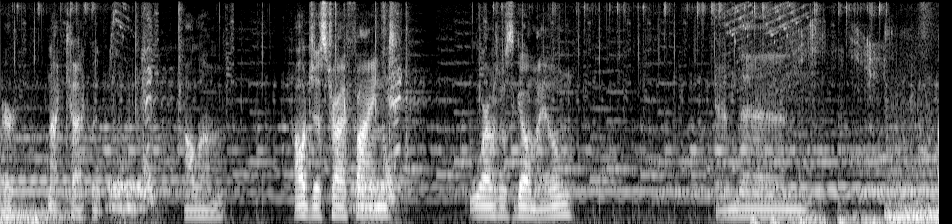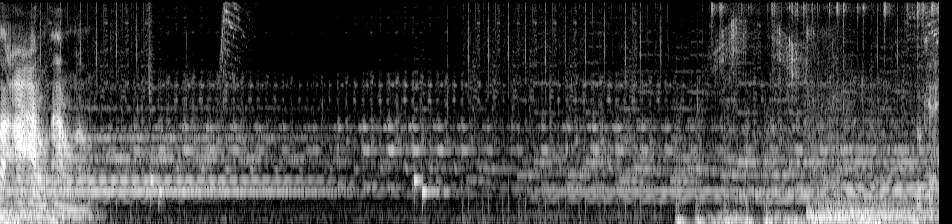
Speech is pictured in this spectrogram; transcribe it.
or not cut, but I'll um, I'll just try to find where I'm supposed to go on my own and then I, I don't I don't know. Okay.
